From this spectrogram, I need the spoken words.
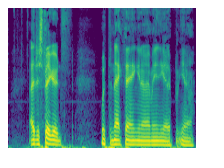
I just figured with the neck thing, you know, what I mean, you got you know,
